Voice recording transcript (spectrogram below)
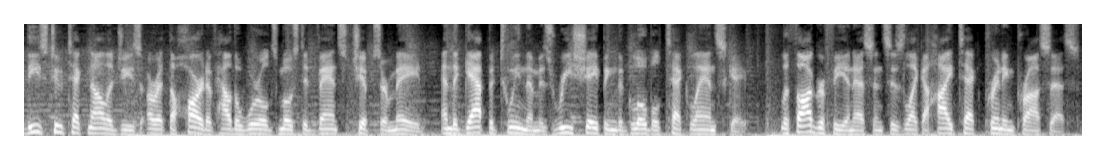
These two technologies are at the heart of how the world's most advanced chips are made, and the gap between them is reshaping the global tech landscape. Lithography in essence is like a high-tech printing process.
